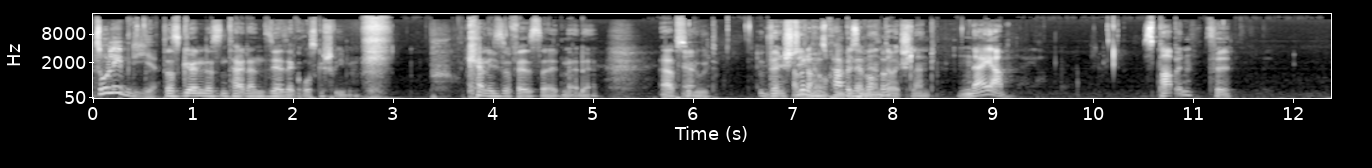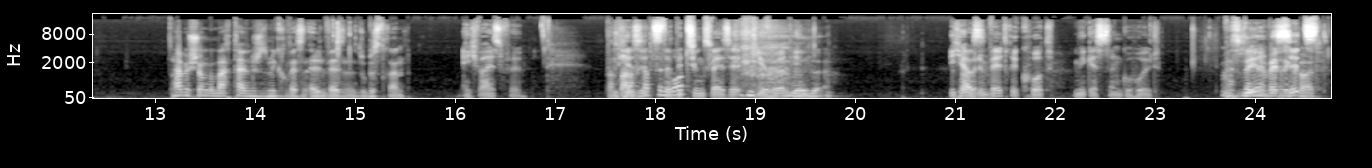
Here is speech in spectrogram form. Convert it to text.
so leben die hier. Das Gönnen ist in Thailand sehr, sehr groß geschrieben. Kann ich so festhalten, Alter. Absolut. Wünschte ich noch mir ein auch ein in der bisschen mehr in? Deutschland. Naja. Das in Phil. Habe ich schon gemacht, thailändisches Mikrowessen, Ellenwessen, du bist dran. Ich weiß, Phil. Was Und war hier sitzt für ein er, beziehungsweise ihr hört ihn. Ich habe Was? den Weltrekord mir gestern geholt. Was ist Hier welcher Weltrekord? sitzt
